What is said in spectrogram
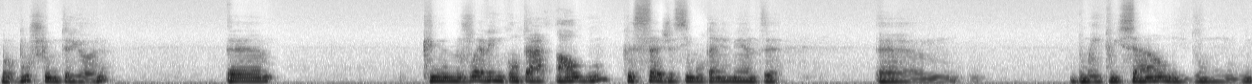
uma busca interior uh, que nos leve a encontrar algo que seja simultaneamente de uma intuição, de um,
